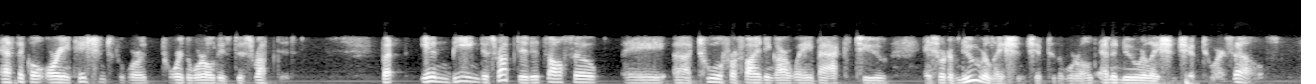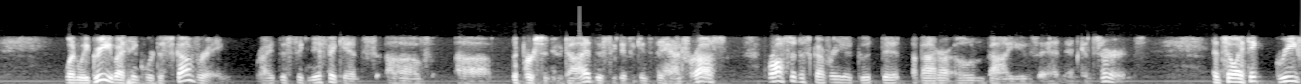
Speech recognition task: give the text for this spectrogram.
ethical orientation to the world, toward the world is disrupted. But in being disrupted, it's also a, a tool for finding our way back to a sort of new relationship to the world and a new relationship to ourselves. When we grieve, I think we're discovering right the significance of uh, the person who died, the significance they had for us. We're also discovering a good bit about our own values and, and concerns. And so I think grief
